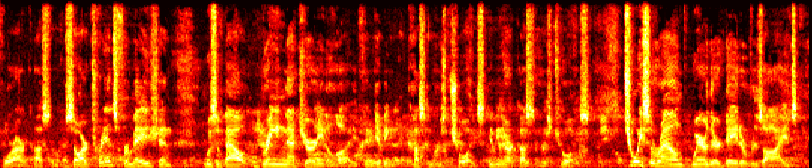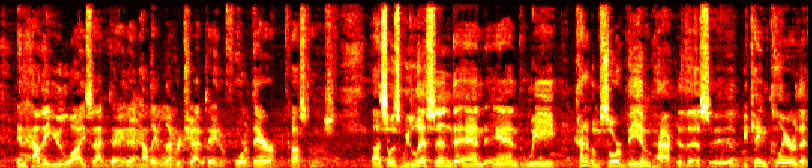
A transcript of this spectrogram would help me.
for our customers. So our transformation was about bringing that journey to life and giving customers choice, giving our customers choice. Choice around where their data resides and how they utilize that data and how they leverage that data for their customers. Uh, so as we listened and, and we kind of absorbed the impact of this, it became clear that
